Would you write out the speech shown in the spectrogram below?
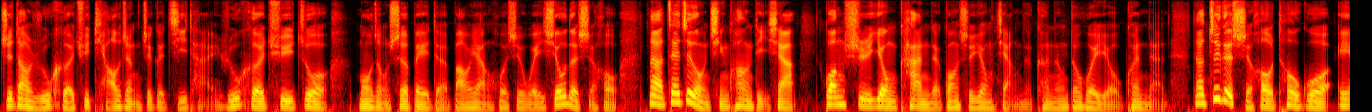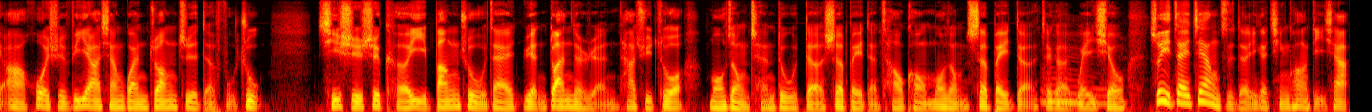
知道如何去调整这个机台，如何去做某种设备的保养或是维修的时候，那在这种情况底下，光是用看的，光是用讲的，可能都会有困难。那这个时候，透过 AR 或是 VR 相关装置的辅助。其实是可以帮助在远端的人，他去做某种程度的设备的操控，某种设备的这个维修。嗯。所以在这样子的一个情况底下，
